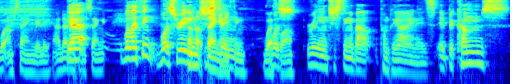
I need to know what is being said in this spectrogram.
what I'm saying. Really, I don't know if I'm saying. Well, I think what's really I'm not interesting, saying anything worthwhile. What's really interesting about pumping iron is it becomes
